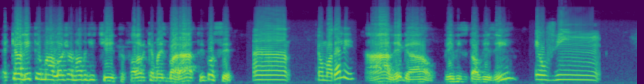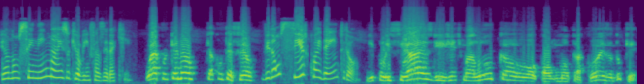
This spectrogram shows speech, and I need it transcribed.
É que ali tem uma loja nova de tinta. Falaram que é mais barato. E você? Ah, eu moro ali. Ah, legal. Vem visitar o vizinho? Eu vim. Eu não sei nem mais o que eu vim fazer aqui. Ué, por que não? O que aconteceu? Virou um circo aí dentro. De policiais, de gente maluca ou alguma outra coisa? Do quê?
